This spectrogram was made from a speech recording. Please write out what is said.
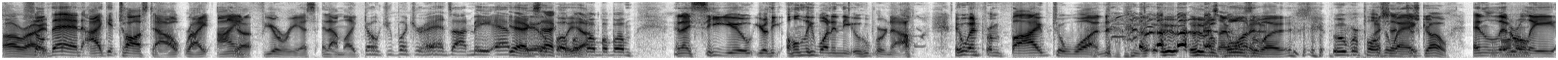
All right. So then I get tossed out, right? I'm Yeah. furious, and I'm like, "Don't you put your hands on me!" F Yeah, you." exactly, Boom, boom, yeah. boom, boom, boom. And I see you. You're the only one in the Uber now. It went from five to one. U- Uber As I pulls away. Uber I pulls said, away. just go. And literally,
